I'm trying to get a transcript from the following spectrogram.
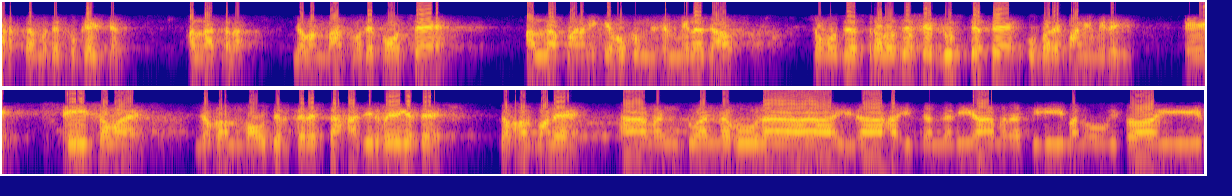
রাস্তার মধ্যে ঢুকেইছেন আল্লাহ তালা যখন মাঝ মধ্যে পৌঁছছে আল্লাহ পানিকে হুকুম দিয়েছেন মিলে যাও সমুদ্রের তলদেশে ডুবতেছে উপরে পানি মিলে গেছে এই- এই সময় যখন মৌতের ফেরেস্তা হাজির হয়ে গেছে তখন বলে آمنت أنه لا إله إلا الذي آمنت به بنو إسرائيل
